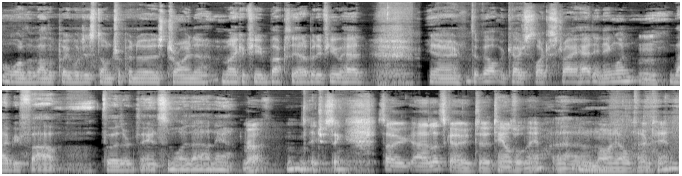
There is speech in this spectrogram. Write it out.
a lot of the other people just entrepreneurs trying to make a few bucks out of it. But if you had you know development coaches like Australia had in England, they'd be far further advanced than where they are now. Right. Mm, interesting. So uh, let's go to Townsville now, uh, my old hometown.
